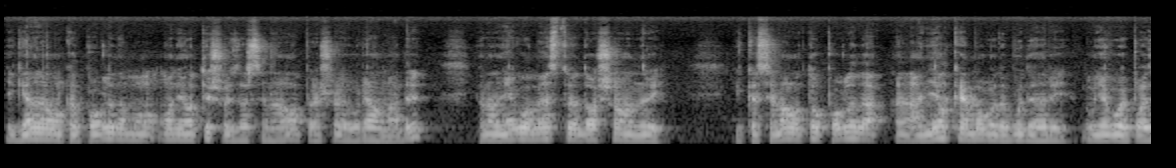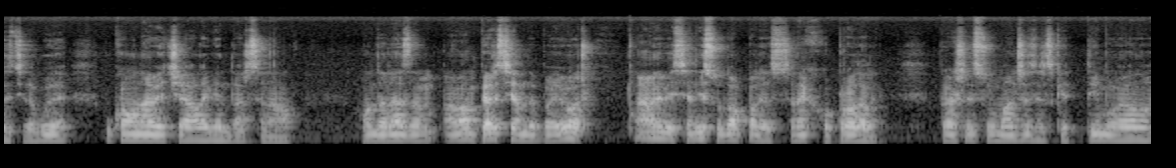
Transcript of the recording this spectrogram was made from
I generalno kad pogledamo, on je otišao iz Arsenala, prešao je u Real Madrid, na njegovo mesto je došao Henry. I kad se malo to pogleda, Anjelka je mogao da bude Henry u njegovoj poziciji, da bude bukvalno najveća legenda Arsenala. Onda, ne znam, Van Persijan de Bajor, a oni mi se nisu dopali, da su se nekako prodali. Prešli su u mančesterske timove, ono,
